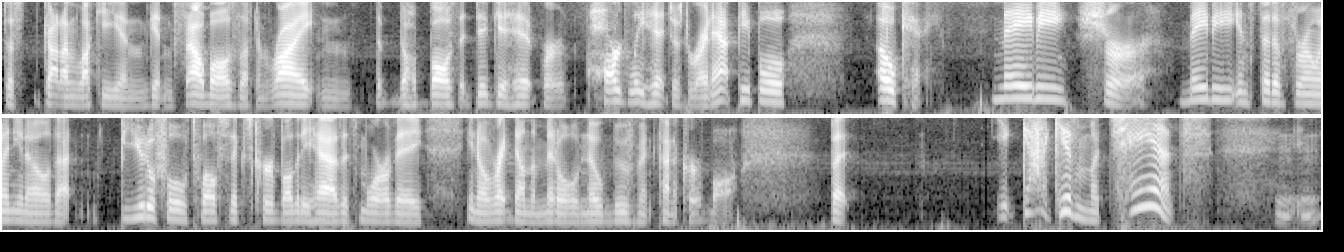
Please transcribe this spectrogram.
just got unlucky and getting foul balls left and right, and the the balls that did get hit were hardly hit, just right at people. Okay, maybe, sure. Maybe instead of throwing, you know, that beautiful 12-6 curveball that he has, it's more of a, you know, right down the middle, no movement kind of curveball. But you gotta give him a chance. hmm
